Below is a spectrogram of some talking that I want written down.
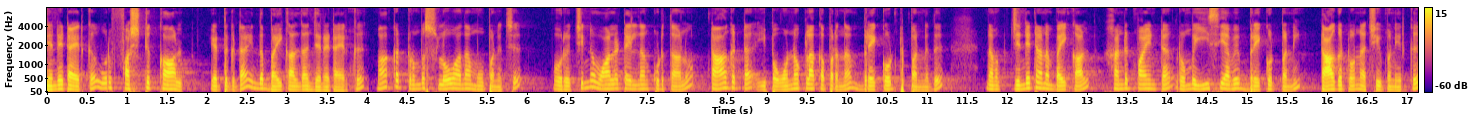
ஜென்ரேட் ஆகிருக்க ஒரு ஃபஸ்ட்டு கால் எடுத்துக்கிட்டால் இந்த பை கால் தான் ஜென்ரேட் ஆகிருக்கு மார்க்கெட் ரொம்ப ஸ்லோவாக தான் மூவ் பண்ணுச்சு. ஒரு சின்ன வாலட்டைல் தான் கொடுத்தாலும் டார்கெட்டை இப்போ ஒன் ஓ கிளாக் அப்புறம் தான் பிரேக் அவுட் பண்ணுது. நமக்கு ஜென்ரேட் ஆன பை கால் ஹண்ட்ரட் பாயிண்ட்டை ரொம்ப ஈஸியாகவே பிரேக் அவுட் பண்ணி டார்கெட் ஒன்று அச்சீவ் பண்ணியிருக்கு.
